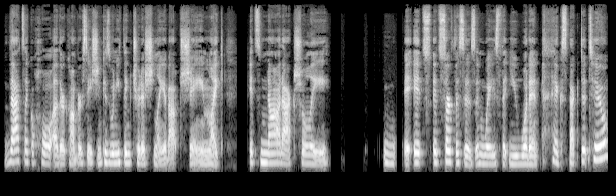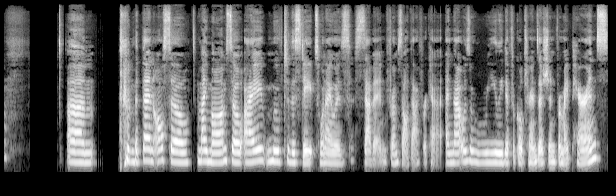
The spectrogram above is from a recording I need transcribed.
that's like a whole other conversation because when you think traditionally about shame like it's not actually it's it surfaces in ways that you wouldn't expect it to um but then also my mom so i moved to the states when i was 7 from south africa and that was a really difficult transition for my parents.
